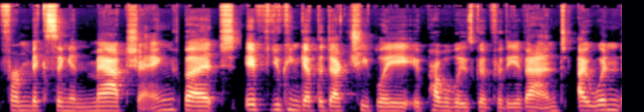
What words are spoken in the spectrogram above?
for mixing and matching, but if you can get the deck cheaply, it probably is good for the event. I wouldn't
